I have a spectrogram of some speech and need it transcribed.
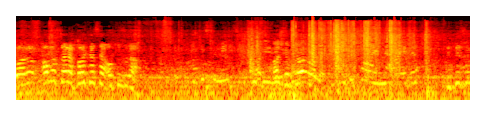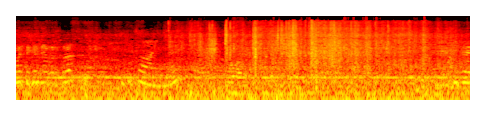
Bu arada abla söyle parka sen 30 lira. Başka bir şey var mı orada? tane ayrı, İki simit iki cebisi. iki tane. Ee, Bir de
